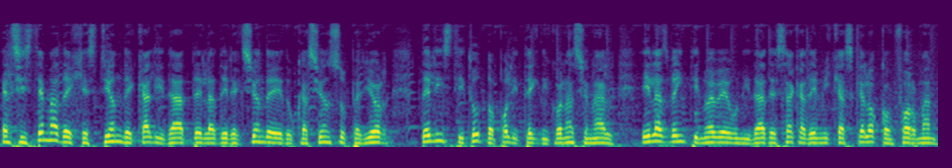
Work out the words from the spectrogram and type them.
El sistema de gestión de calidad de la Dirección de Educación Superior del Instituto Politécnico Nacional y las 29 unidades académicas que lo conforman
